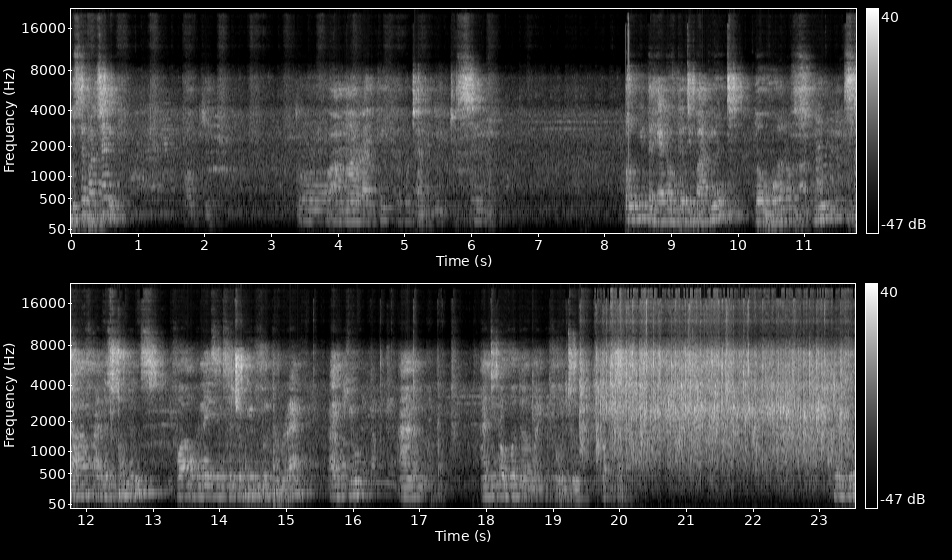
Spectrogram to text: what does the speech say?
বুঝতে পারছেন? ওকে তো আমার I think I would have to say only the head of the department, the whole of school staff and the students for organizing such a beautiful program. Thank you. And handing over the microphone to Dr. Thank you.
